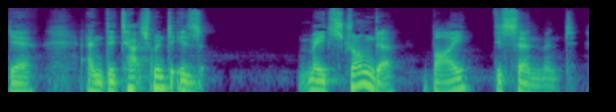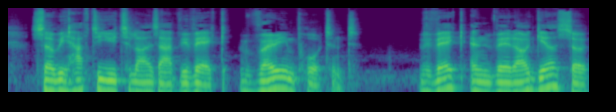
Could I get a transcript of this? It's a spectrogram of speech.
Yeah. And detachment is made stronger by discernment. So we have to utilize our vivek. Very important. Vivek and vairagya. So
